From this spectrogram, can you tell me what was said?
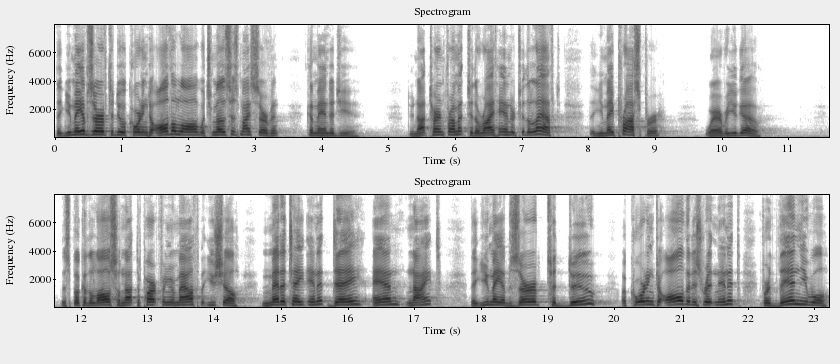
that you may observe to do according to all the law which Moses, my servant, commanded you. Do not turn from it to the right hand or to the left, that you may prosper wherever you go. This book of the law shall not depart from your mouth, but you shall meditate in it day and night, that you may observe to do according to all that is written in it, for then you will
